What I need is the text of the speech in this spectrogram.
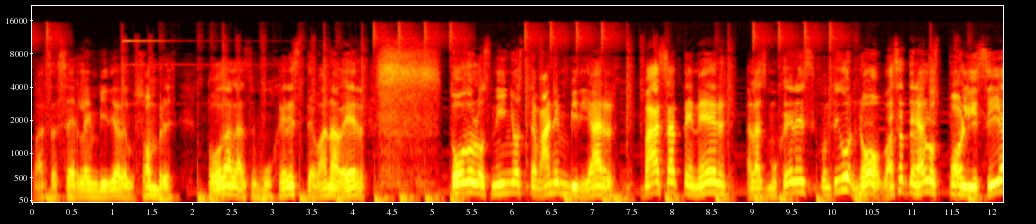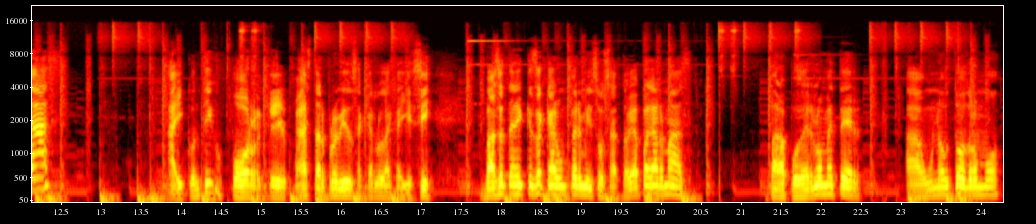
vas a hacer la envidia de los hombres. Todas las mujeres te van a ver. Todos los niños te van a envidiar. ¿Vas a tener a las mujeres contigo? No, vas a tener a los policías ahí contigo. Porque va a estar prohibido sacarlo a la calle. Sí, vas a tener que sacar un permiso, o sea, te voy a pagar más para poderlo meter a un autódromo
